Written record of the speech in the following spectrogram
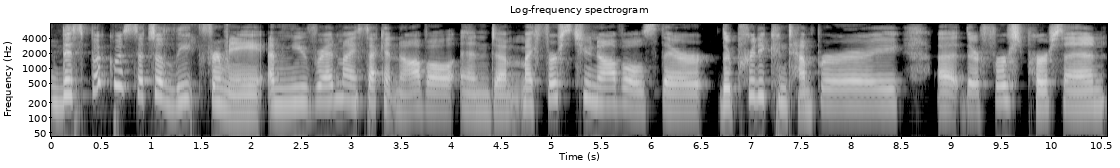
This book was such a leap for me. I mean, you've read my second novel, and um, my first two novels they're they're pretty contemporary. Uh, they're first person.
